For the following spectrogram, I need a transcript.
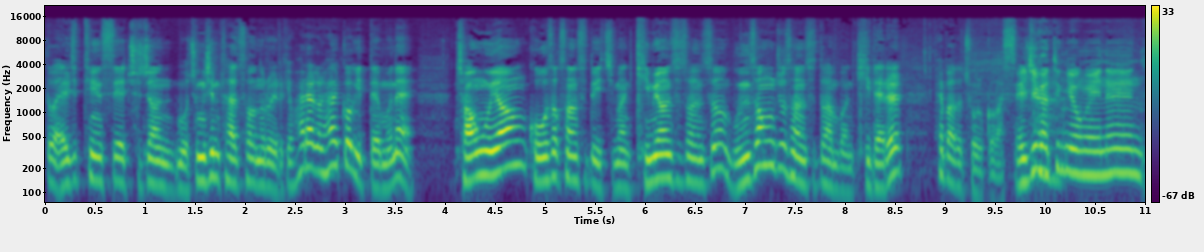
또 LG 트윈스의 주전 뭐 중심 타선으로 이렇게 활약을 할 거기 때문에 정우영, 고우석 선수도 있지만 김현수 선수, 문성주 선수도 한번 기대를 해봐도 좋을 것 같습니다. LG 같은 경우에는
